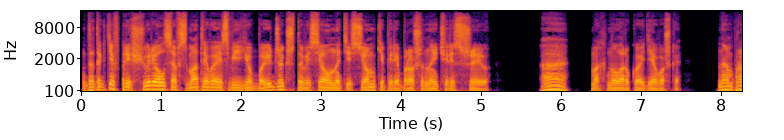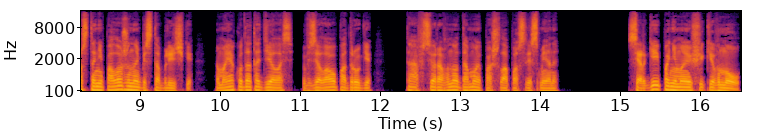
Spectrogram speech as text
Детектив прищурился, всматриваясь в ее бейджик, что висел на тесемке, переброшенной через шею. «А», — махнула рукой девушка, — «нам просто не положено без таблички, а моя куда-то делась, взяла у подруги. Та все равно домой пошла после смены». Сергей, понимающе кивнул.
